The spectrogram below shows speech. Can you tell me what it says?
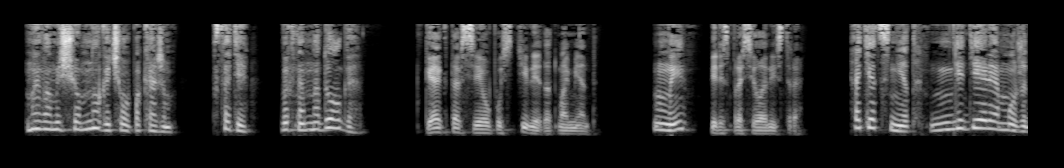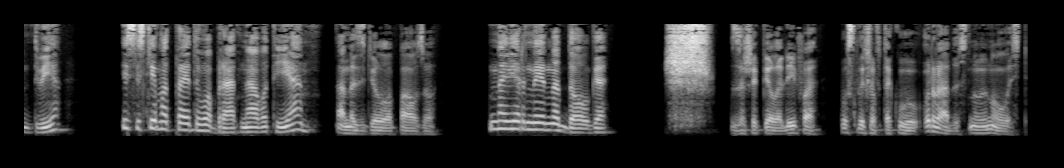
«Мы вам еще много чего покажем. Кстати, вы к нам надолго?» Как-то все упустили этот момент. «Мы?» — переспросила Листра. Отец нет. Неделя, может, две. И система отправит его обратно, а вот я...» Она сделала паузу. «Наверное, надолго». «Шш!» — зашипела Лифа, услышав такую радостную новость.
